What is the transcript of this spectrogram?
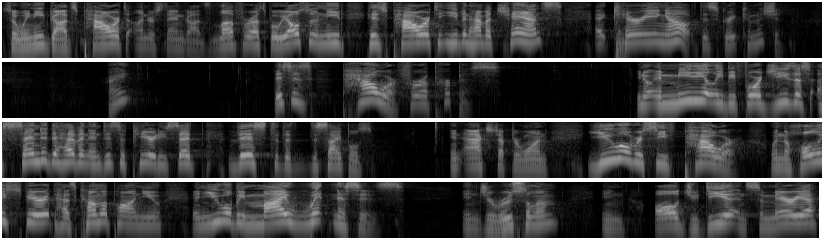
So we need God's power to understand God's love for us, but we also need His power to even have a chance at carrying out this great commission. Right? This is power for a purpose. You know, immediately before Jesus ascended to heaven and disappeared, he said this to the disciples in Acts chapter 1 You will receive power when the Holy Spirit has come upon you, and you will be my witnesses in Jerusalem, in all Judea and Samaria,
